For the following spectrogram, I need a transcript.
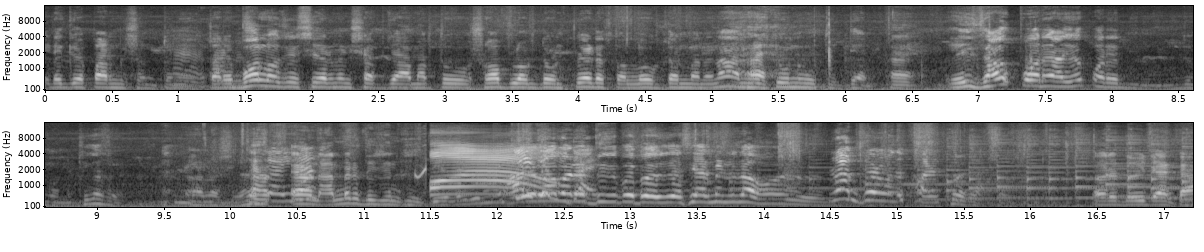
এটা গিয়ে পারমিশন তুমি। তারে বলো যে চেয়ারম্যান সাহেব যে আমার তো সব লকডাউন পেটে তো লকডাউন মানে না আমি একটু অনুমতি দেন। হ্যাঁ। এই যাও পরে আয়ো পরে দিব ঠিক আছে? আর আসি, হ্যাঁ? যাই আমরা দুজন? আরে চেয়ারম্যানে যাও। করতে और দুই টাকা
